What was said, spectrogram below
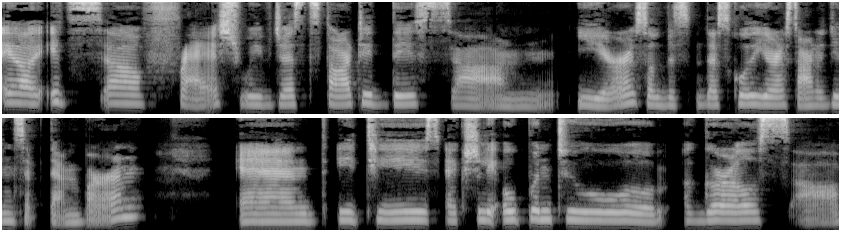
uh, it's uh, fresh. We've just started this um, year. So this, the school year started in September and it is actually open to uh, girls uh,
